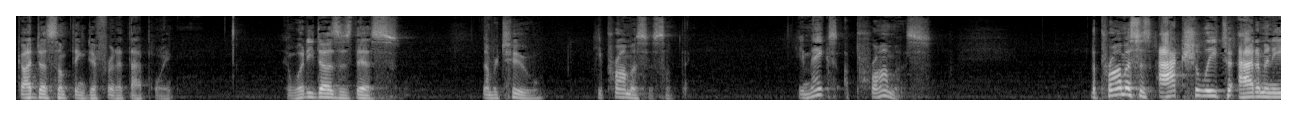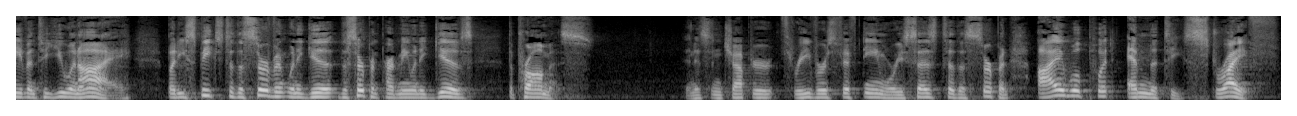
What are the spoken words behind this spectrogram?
God does something different at that point. And what he does is this number two, he promises something. He makes a promise. The promise is actually to Adam and Eve and to you and I, but he speaks to the servant when he give, the serpent, pardon me, when he gives the promise. And it's in chapter 3, verse 15, where he says to the serpent, I will put enmity, strife,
